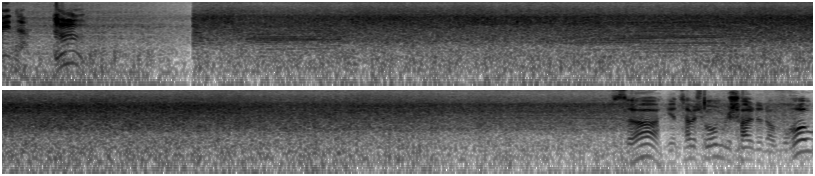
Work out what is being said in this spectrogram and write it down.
Kilometer. So, jetzt habe ich mal umgeschaltet auf Rot,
